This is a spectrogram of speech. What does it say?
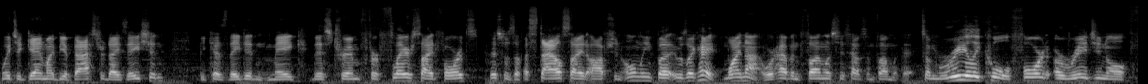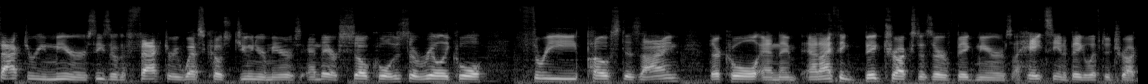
which again might be a bastardization because they didn't make this trim for flare side Fords. This was a style side option only, but it was like, hey, why not? We're having fun, let's just have some fun with it. Some really cool Ford original factory mirrors. These are the factory West Coast Junior mirrors, and they are so cool. This is a really cool three post design. They're cool, and they and I think big trucks deserve big mirrors. I hate seeing a big lifted truck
